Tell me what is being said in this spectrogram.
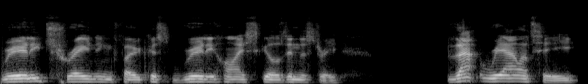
really training focused, really high skills industry. That reality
